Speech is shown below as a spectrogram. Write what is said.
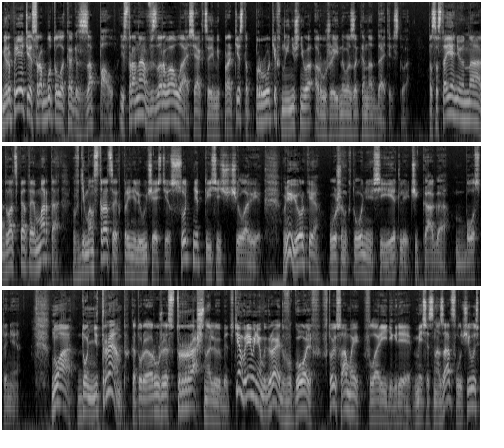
Мероприятие сработало как запал, и страна взорвалась акциями протеста против нынешнего оружейного законодательства. По состоянию на 25 марта в демонстрациях приняли участие сотни тысяч человек в Нью-Йорке, Вашингтоне, Сиэтле, Чикаго, Бостоне. Ну а Донни Трамп, который оружие страшно любит, тем временем играет в гольф в той самой Флориде, где месяц назад случилось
